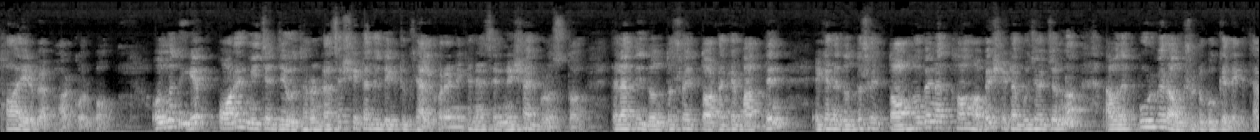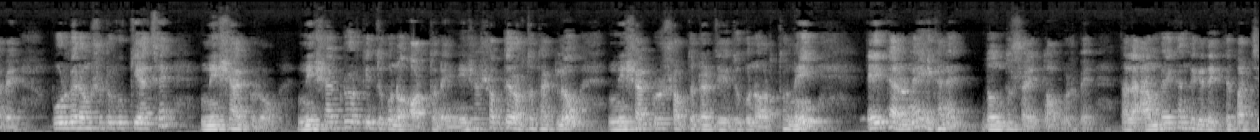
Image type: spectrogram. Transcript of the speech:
থ এর ব্যবহার করব। অন্যদিকে, পরের নিচের যে উদাহরণটা আছে, সেটা যদি একটু খেয়াল করেন, এখানে আছে নেশাগ্রস্ত। তাহলে আপনি দন্তস্বয় তটাকে বাদ দেন। এখানে দন্তস্বয় ত হবে না থ হবে, সেটা বোঝার জন্য আমাদের পূর্বের অংশটুকুকে দেখতে হবে। পূর্বের অংশটুকু কি আছে? নেশাগ্র। নেশাগ্রর কিন্তু কোনো অর্থ নেই। নেশা শব্দের অর্থ থাকলেও নেশাগ্র শব্দটার যেহেতু কোনো অর্থ নেই এই কারণে এখানে দন্তস্বয় ত বসবে। তাহলে আমরা এখান থেকে দেখতে পাচ্ছি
